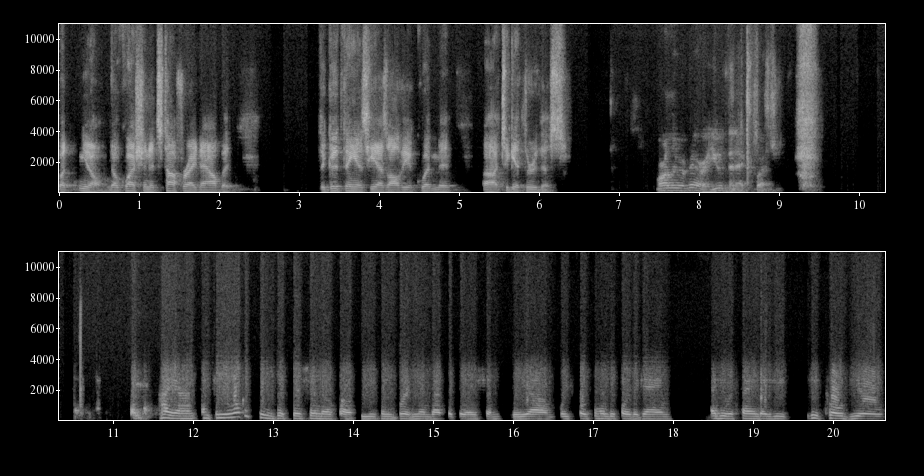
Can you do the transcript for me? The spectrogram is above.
but you know, no question, it's tough right now. But the good thing is he has all the equipment uh, to get through this. Marly Rivera, you have the next question. Hi, Aaron. And can you walk us through the decision of, of using Britton in that situation? We um, we spoke to him before the game, and he was saying that he he told you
